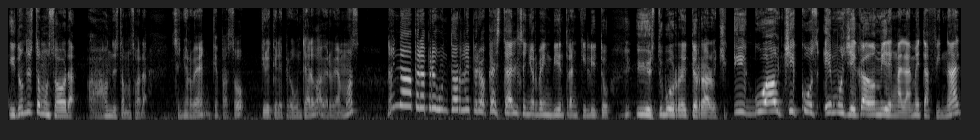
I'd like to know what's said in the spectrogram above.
¿Y dónde estamos ahora? ¿A dónde estamos ahora? Señor Ben, ¿qué pasó? ¿Quiere que le pregunte algo? A ver, veamos. No hay nada para preguntarle, pero acá está el señor Ben bien tranquilito. Y estuvo rete raro, chicos. Y guau, chicos, hemos llegado, miren, a la meta final.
